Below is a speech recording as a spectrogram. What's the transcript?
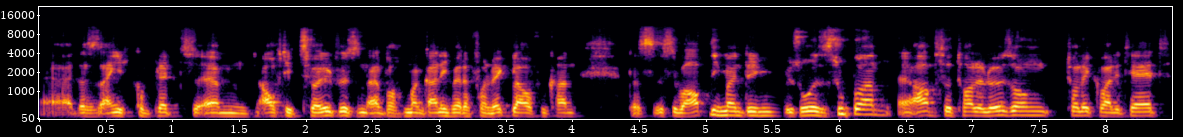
äh, dass es eigentlich komplett ähm, auf die 12 ist und einfach man gar nicht mehr davon weglaufen kann. Das ist überhaupt nicht mein Ding. So ist es super. Äh, absolut tolle Lösung, tolle Qualität,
